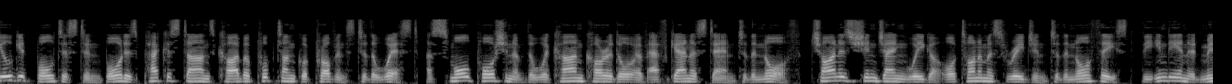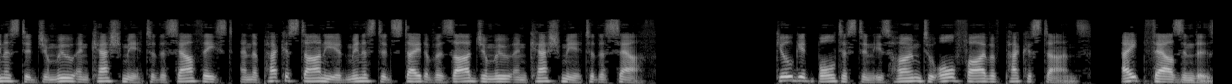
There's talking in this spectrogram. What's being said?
Gilgit-Baltistan borders Pakistan's Khyber Pakhtunkhwa province to the west, a small portion of the Wakhan Corridor of Afghanistan to the north, China's Xinjiang Uyghur Autonomous Region to the northeast, the Indian-administered Jammu and Kashmir to the southeast, and the Pakistani-administered state of Azad Jammu and Kashmir to the south. Gilgit-Baltistan is home to all five of Pakistan's 8,000ers,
